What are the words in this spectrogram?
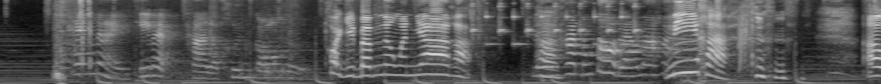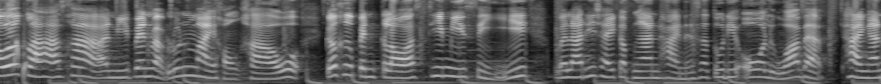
ๆแท่งไหนที่แบบทาแล้วขึ้นกล้องเลยขอคิดแป๊บนึงมันยากอะเร็วค่ะต้องตอบแล้วนะคะ นี่ค่ะ Hourglass ค่ะ อันนี้เป็นแบบรุ่นใหม่ของเขา ก็คือเป็นกลอสที่มีสี เวลาที่ใช้กับงานถ่ายในสตูดิโอหรือว่าแบบถ่ายงาน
